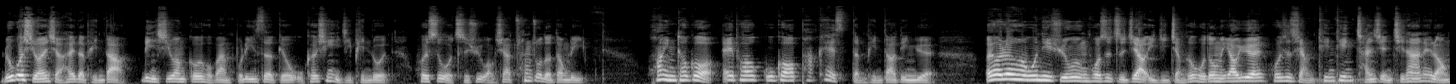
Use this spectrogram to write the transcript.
如果喜欢小黑的频道，另希望各位伙伴不吝啬给我五颗星以及评论，会是我持续往下创作的动力。欢迎透过 Apple、Google Podcast 等频道订阅。而有任何问题询问或是指教，以及讲课活动的邀约，或是想听听产险其他内容，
